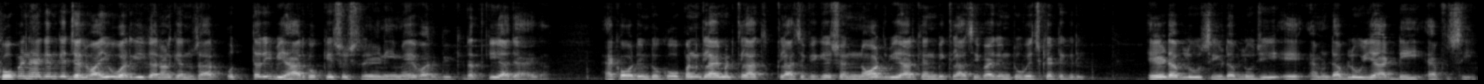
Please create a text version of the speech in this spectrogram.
कोपेनहेगन के जलवायु वर्गीकरण के अनुसार उत्तरी बिहार को किस श्रेणी में वर्गीकृत किया जाएगा? According to Koppen climate classification north Bihar can be classified into which category A W C W G A M W या डी एफ़ सी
